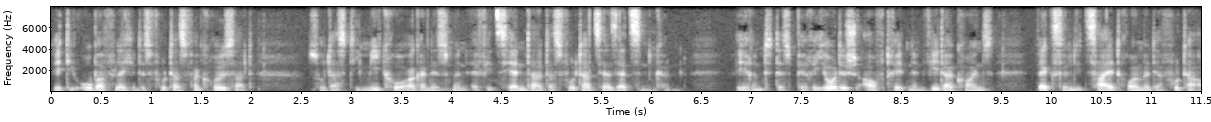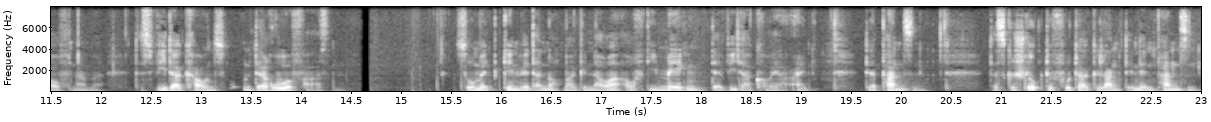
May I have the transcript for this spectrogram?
wird die Oberfläche des Futters vergrößert, sodass die Mikroorganismen effizienter das Futter zersetzen können. Während des periodisch auftretenden Wiederkäuens wechseln die Zeiträume der Futteraufnahme, des Wiederkauens und der Ruhephasen. Somit gehen wir dann nochmal genauer auf die Mägen der Wiederkäuer ein. Der Pansen. Das geschluckte Futter gelangt in den Pansen.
